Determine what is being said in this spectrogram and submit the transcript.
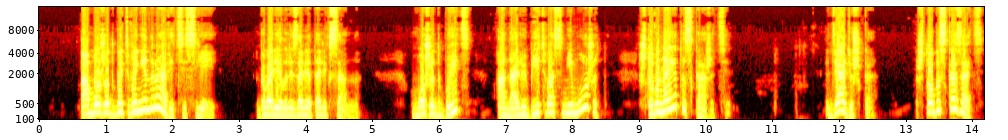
— А может быть, вы не нравитесь ей? — говорила Елизавета Александровна. — Может быть, она любить вас не может? Что вы на это скажете? — Дядюшка, что бы сказать?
